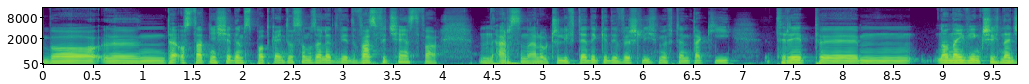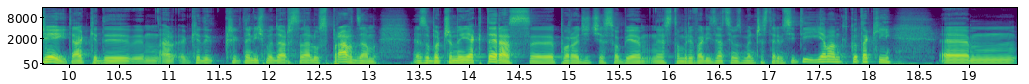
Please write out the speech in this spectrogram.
bo te ostatnie 7 spotkań to są zaledwie dwa zwycięstwa Arsenalu, czyli wtedy, kiedy weszliśmy w ten taki tryb no, największych nadziei, tak? kiedy, kiedy krzyknęliśmy do Arsenalu sprawdzam, zobaczymy jak teraz e, poradzicie sobie z tą rywalizacją z Manchesterem City i ja mam tylko taki um,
